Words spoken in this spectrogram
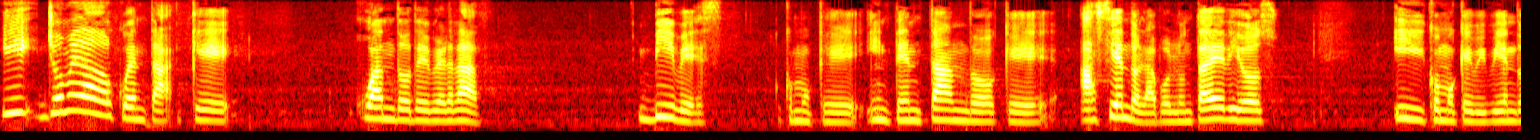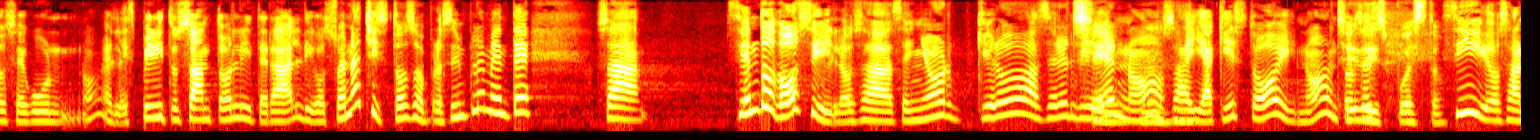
Y yo me he dado cuenta que cuando de verdad vives como que intentando que haciendo la voluntad de Dios y como que viviendo según ¿no? el Espíritu Santo, literal, digo, suena chistoso, pero simplemente, o sea, siendo dócil, o sea, Señor, quiero hacer el Sí, bien, ¿no? O sea, y aquí estoy, ¿no? Sí, Entonces, dispuesto. sí, o sea,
